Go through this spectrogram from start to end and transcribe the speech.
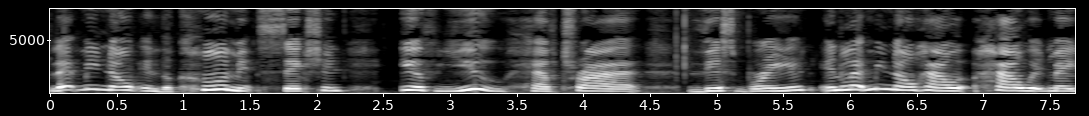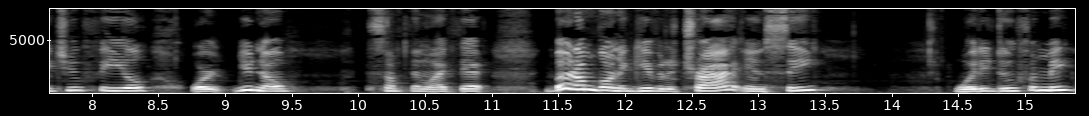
Let me know in the comment section if you have tried this brand and let me know how how it made you feel or you know something like that but i'm going to give it a try and see what it do for me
